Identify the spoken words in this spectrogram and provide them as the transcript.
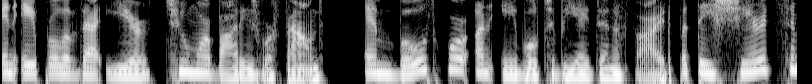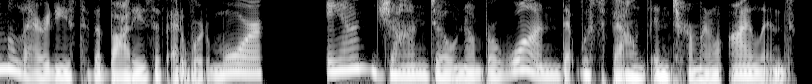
In April of that year, two more bodies were found, and both were unable to be identified, but they shared similarities to the bodies of Edward Moore and John Doe number one that was found in Terminal Island.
